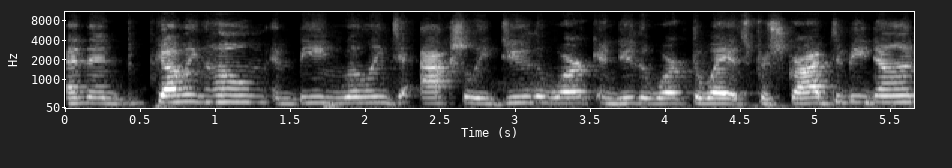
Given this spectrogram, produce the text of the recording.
and then going home and being willing to actually do the work and do the work the way it's prescribed to be done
